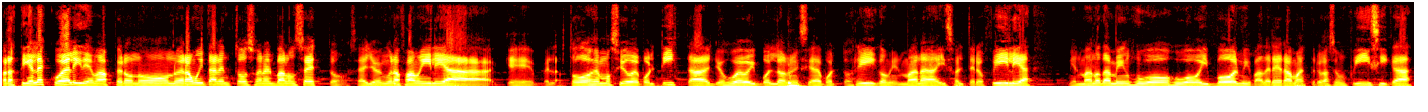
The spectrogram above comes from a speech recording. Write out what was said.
Practiqué en la escuela y demás, pero no, no era muy talentoso en el baloncesto. O sea, yo vengo de una familia que ¿verdad? todos hemos sido deportistas. Yo jugué béisbol de la Universidad de Puerto Rico. Mi hermana hizo alterofilia. Mi hermano también jugó, jugó béisbol. Mi padre era maestro de educación física.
